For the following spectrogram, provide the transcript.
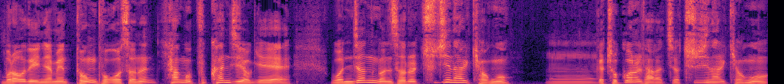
뭐라고 돼 있냐면 동 보고서는 향후 북한 지역에 원전 건설을 추진할 경우 음. 그러니까 조건을 달았죠. 추진할 경우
